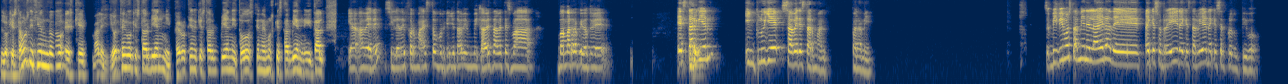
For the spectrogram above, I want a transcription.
lo que estamos diciendo es que, vale, yo tengo que estar bien, mi perro tiene que estar bien y todos tenemos que estar bien y tal. Y a, a ver, ¿eh? si le doy forma a esto, porque yo también, mi cabeza a veces va, va más rápido que... Estar bien incluye saber estar mal, para mí. Vivimos también en la era de hay que sonreír, hay que estar bien, hay que ser productivo.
